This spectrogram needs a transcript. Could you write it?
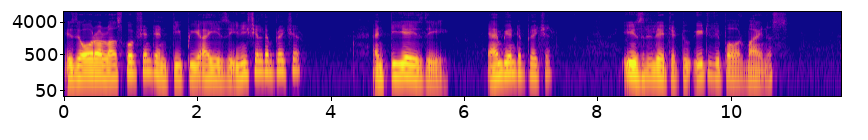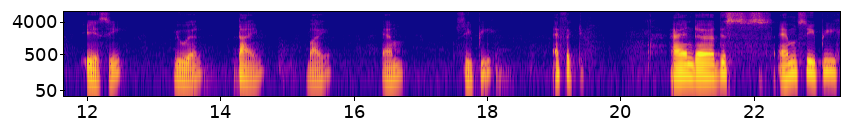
is the overall loss coefficient and Tpi is the initial temperature and Ta is the ambient temperature is related to e to the power minus AC UL time by M Cp effective. And uh, this MCP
